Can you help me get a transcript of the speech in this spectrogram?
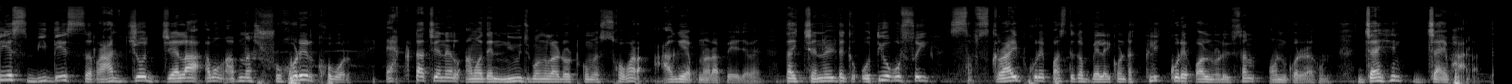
দেশ বিদেশ, রাজ্য, জেলা এবং আপনার শহরের খবর একটা চ্যানেল আমাদের নিউজ বাংলা ডট কমে সবার আগে আপনারা পেয়ে যাবেন। তাই চ্যানেলটাকে অতি অবশ্যই সাবস্ক্রাইব করে পাশ থেকে বেলাইকনটা ক্লিক করে অল নোটিফিকেশান অন করে রাখুন। জয় হিন্দ, জয় ভারত।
